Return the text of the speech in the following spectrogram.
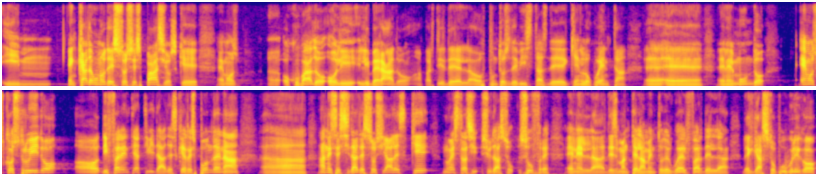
Y um, en cada uno de estos espacios que hemos uh, ocupado o li liberado a partir de los puntos de vista de quien lo cuenta eh, en el mundo, hemos construido diferentes actividades que responden a, uh, a, necesidades sociales que nuestra ciudad su sufre en el uh, desmantelamiento del welfare, del, del gasto público,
